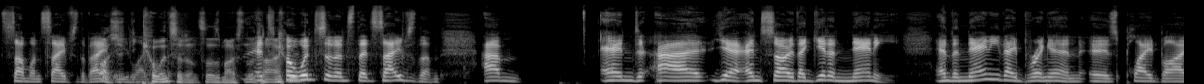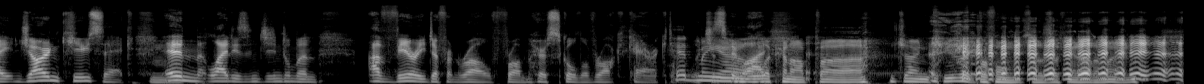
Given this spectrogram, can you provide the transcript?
someone saves the baby. It's just like- coincidences most of the it's time. It's coincidence that saves them. Um, and uh, yeah, and so they get a nanny, and the nanny they bring in is played by Joan Cusack Mm. in Ladies and Gentlemen. a very different role from her School of Rock character, Had which me is who uh, I looking up uh, Joan Cusack performances, if you know what I mean.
